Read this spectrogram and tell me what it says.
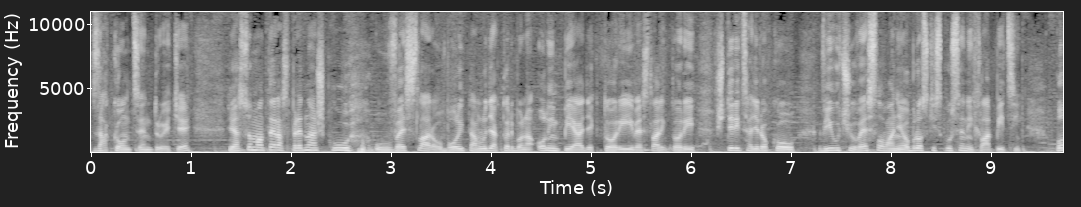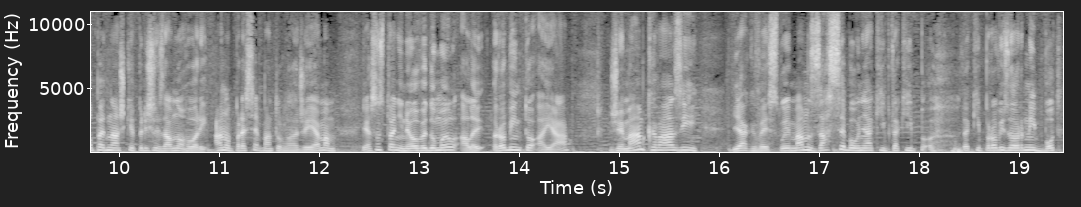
zakoncentrujete. Ja som mal teraz prednášku u veslarov, boli tam ľudia, ktorí boli na olympiáde, ktorí, veslari, ktorí 40 rokov vyučujú veslovanie, obrovsky skúsení chlapíci. Po prednáške prišli za mnou hovorí, áno, presne pán Turhľad, že ja mám, ja som si to ani neuvedomil, ale robím to aj ja, že mám kvázi jak veslujem, mám za sebou nejaký taký, taký provizorný bod,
